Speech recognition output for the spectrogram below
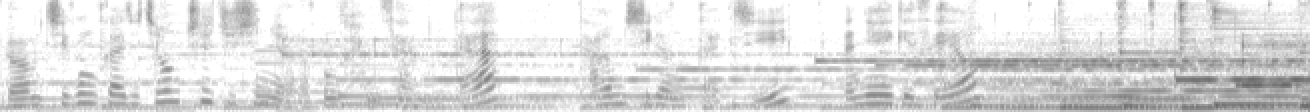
그럼 지금까지 청취해 주신 여러분 감사합니다. 다음 시간까지 안녕히 계세요.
